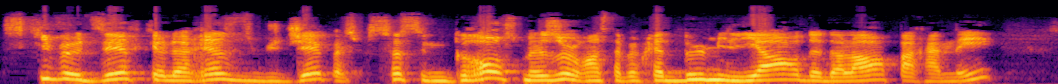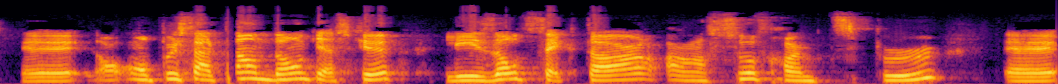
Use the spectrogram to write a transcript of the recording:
Ce qui veut dire que le reste du budget, parce que ça, c'est une grosse mesure, hein, c'est à peu près 2 milliards de dollars par année. euh, on peut s'attendre donc à ce que les autres secteurs en souffrent un petit peu euh,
